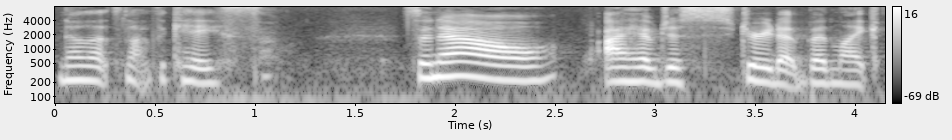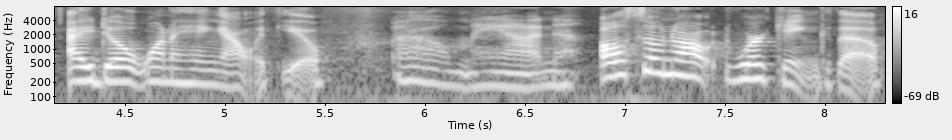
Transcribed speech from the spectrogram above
no, that's not the case. So now I have just straight up been like, I don't want to hang out with you. Oh man. Also, not working though.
